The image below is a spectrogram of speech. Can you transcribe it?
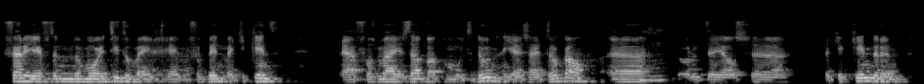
Ferry heeft een, een mooie titel meegegeven, Verbind met je kind. Ja, volgens mij is dat wat we moeten doen. En jij zei het ook al, uh, mm. Dorothee, als dat je kinderen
